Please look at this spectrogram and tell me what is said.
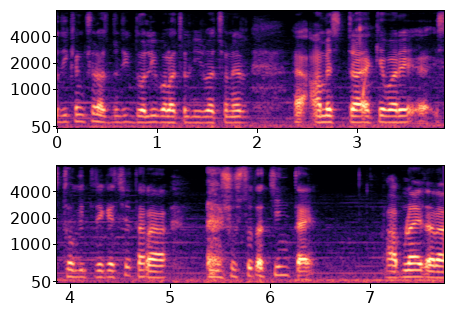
অধিকাংশ রাজনৈতিক দলই বলা চলে নির্বাচনের আমেজটা একেবারে স্থগিত রেখেছে। তারা সুস্থতার চিন্তায়, ভাবনায় তারা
